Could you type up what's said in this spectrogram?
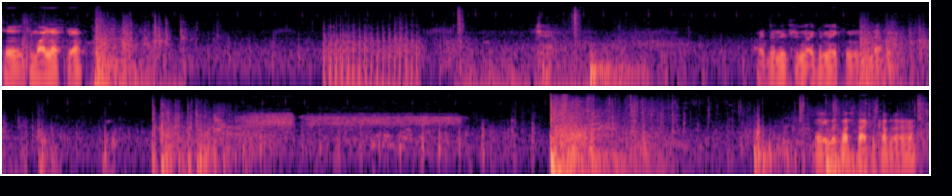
to, to my left, yeah? Okay. Mate, they're literally not even making an effort. Hey, where's my sniper cover, huh?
